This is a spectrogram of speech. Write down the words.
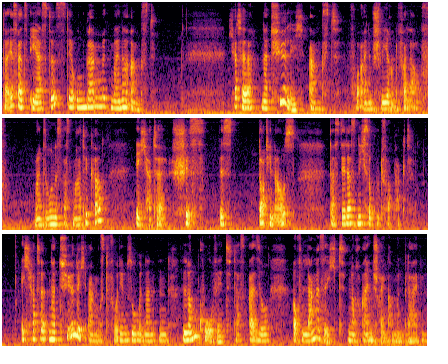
Da ist als erstes der Umgang mit meiner Angst. Ich hatte natürlich Angst vor einem schweren Verlauf. Mein Sohn ist Asthmatiker. Ich hatte Schiss bis dort hinaus, dass der das nicht so gut verpackt. Ich hatte natürlich Angst vor dem sogenannten Long-Covid, dass also auf lange Sicht noch Einschränkungen bleiben.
